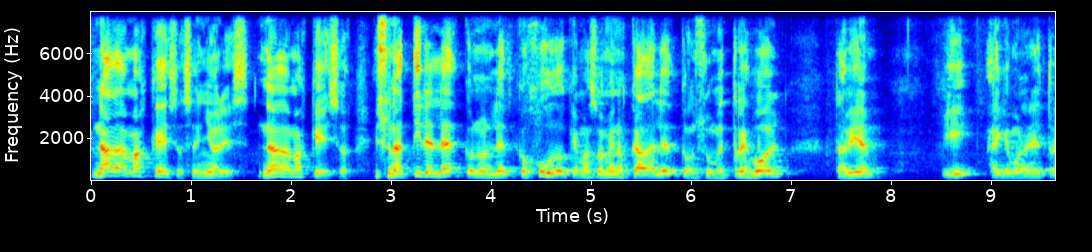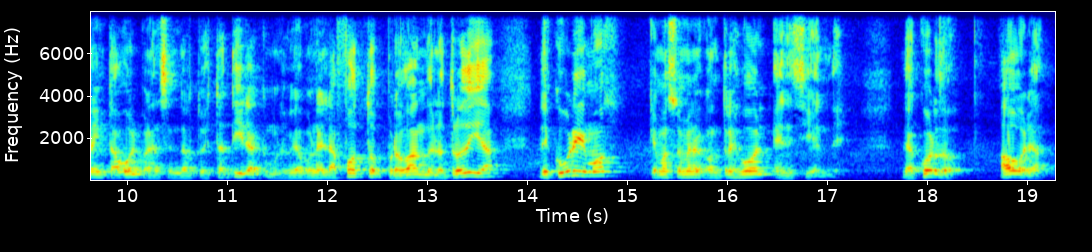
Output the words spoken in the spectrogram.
Nada más que eso, señores. Nada más que eso. Es una tira LED con un LED cojudo, que más o menos cada LED consume 3 volt. ¿Está bien? Y hay que ponerle 30 volt para encender toda esta tira, como les voy a poner la foto, probando el otro día, descubrimos que más o menos con 3 volt enciende. ¿De acuerdo? Ahora,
